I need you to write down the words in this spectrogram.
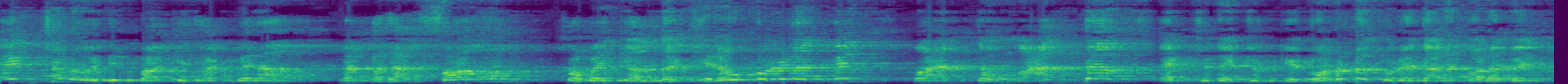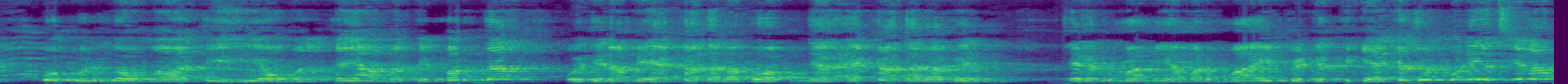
একজন ওই দিন বাকি থাকবে না। সবাইকে আল্লাহ ঘেরাও করে রাখবেন। একজন একজনকে গণনা করে দাঁড়া করাবেন। ওই দিন আমি একা দাঁড়াবো, আপনি একা দাঁড়াবেন। যেরকম আমি আমার মায়ের পেটের থেকে একা জন্ম নিয়েছিলাম,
